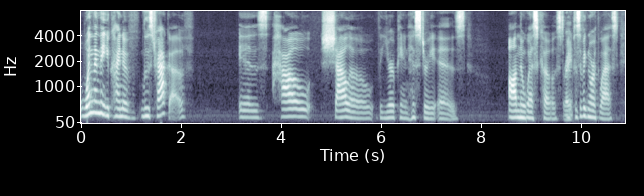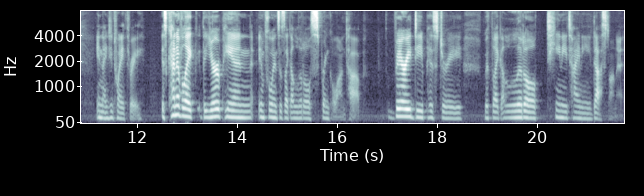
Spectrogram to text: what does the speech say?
one thing that you kind of lose track of is how shallow the European history is on the West Coast, right. Pacific Northwest in 1923. It's kind of like the European influence is like a little sprinkle on top. Very deep history with like a little teeny tiny dust on it.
